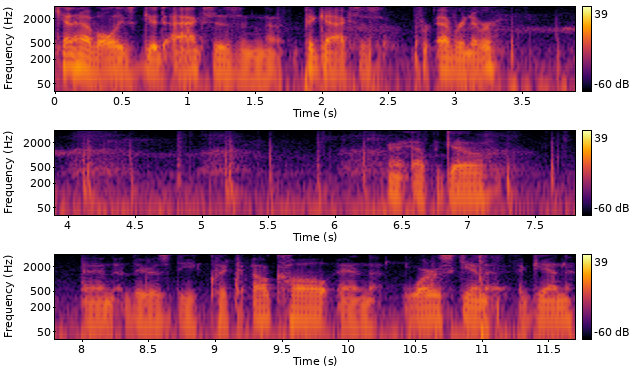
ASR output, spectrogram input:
Can't have all these good axes and uh, pickaxes forever and ever. Alright, up we go. And there's the quick alcohol and water skin again.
